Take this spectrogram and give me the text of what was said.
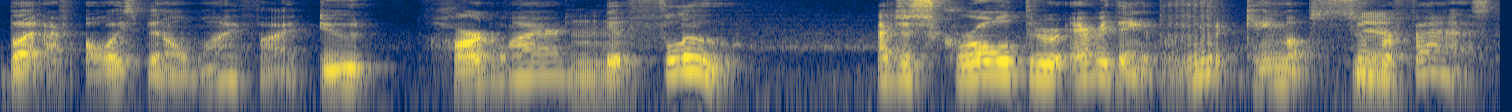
but I've always been on Wi-Fi, dude. Hardwired, Mm-hmm. it flew. I just scrolled through everything. It came up super Yeah. fast.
